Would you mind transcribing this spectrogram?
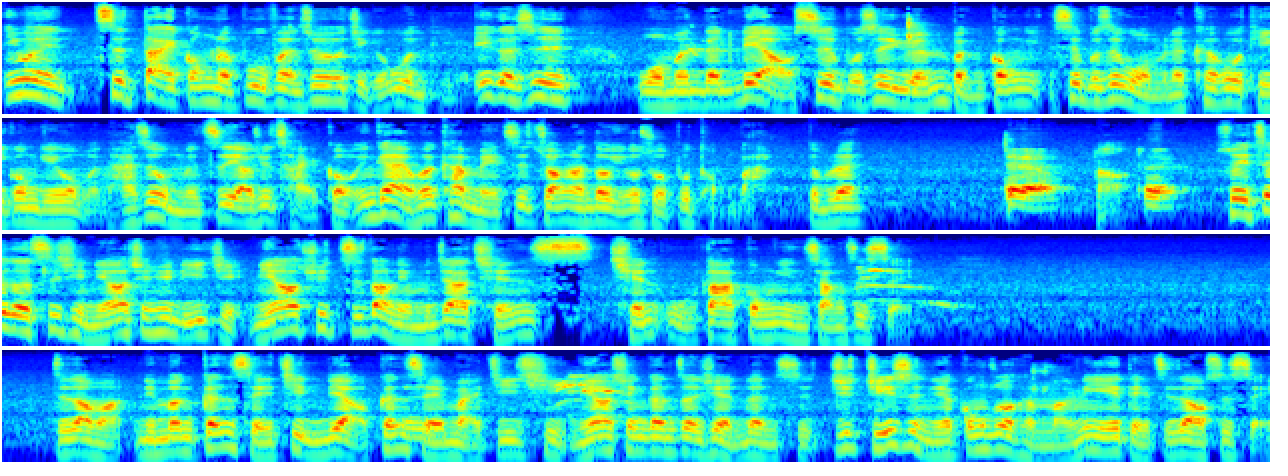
因为是代工的部分，所以有几个问题。一个是我们的料是不是原本供应，是不是我们的客户提供给我们，还是我们自己要去采购？应该也会看每次专案都有所不同吧，对不对？对啊，好，对，所以这个事情你要先去理解，你要去知道你们家前前五大供应商是谁，知道吗？你们跟谁进料，跟谁买机器，你要先跟这些人认识。即即使你的工作很忙，你也得知道是谁。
